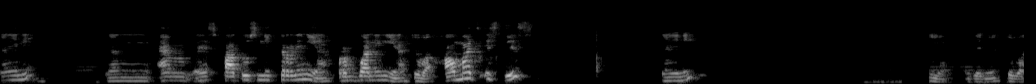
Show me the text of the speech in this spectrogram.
Yang ini? Yang M eh, sepatu sneaker ini ya, perempuan ini ya. Coba, how much is this? Yang ini? Iya, ajarnya coba.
